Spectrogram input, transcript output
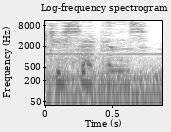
Thirty seconds.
